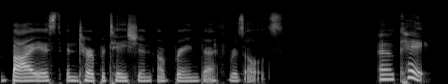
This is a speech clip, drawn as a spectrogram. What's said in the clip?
biased interpretation of brain death results. Okay,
